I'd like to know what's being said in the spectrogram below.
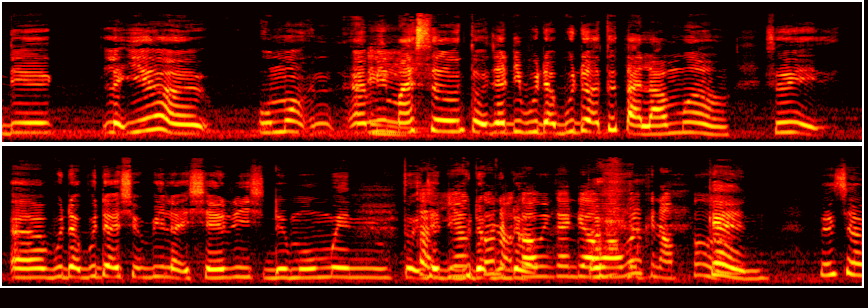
Dia Like ya yeah, Umur I mean Eh. masa untuk jadi budak-budak tu tak lama So uh, Budak-budak should be like Cherish the moment Untuk Tak, jadi yang kau budak-budak nak kahwinkan dia awal-awal kenapa? Kan so, Macam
